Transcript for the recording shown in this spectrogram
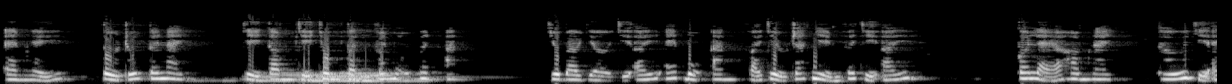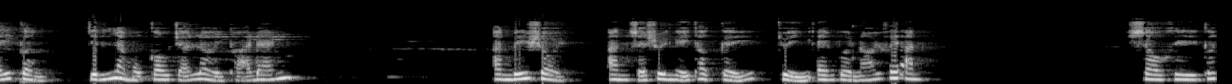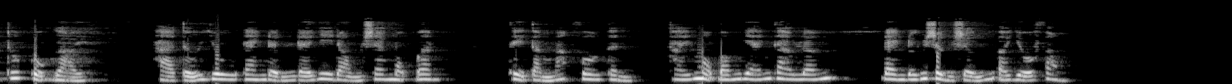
Em nghĩ, từ trước tới nay, chị Tâm chỉ chung tình với mỗi mình anh. Chưa bao giờ chị ấy ép buộc anh phải chịu trách nhiệm với chị ấy. Có lẽ hôm nay, thứ chị ấy cần chính là một câu trả lời thỏa đáng. Anh biết rồi, anh sẽ suy nghĩ thật kỹ chuyện em vừa nói với anh. Sau khi kết thúc cuộc gọi, Hạ Tử Du đang định để di động sang một bên thì tầm mắt vô tình thấy một bóng dáng cao lớn đang đứng sừng sững ở giữa phòng.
